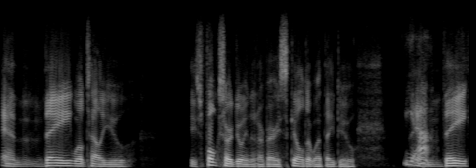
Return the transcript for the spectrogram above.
And they will tell you these folks are doing it are very skilled at what they do. Yeah. And they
